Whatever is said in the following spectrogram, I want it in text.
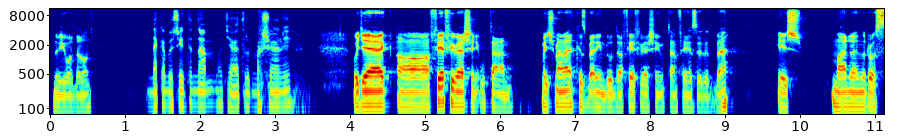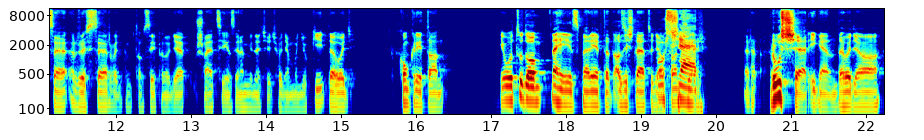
női oldalon. Nekem őszintén nem, hogyha el tudod mesélni. Ugye a férfi verseny után, vagyis már menet közben elindult, de a férfi verseny után fejeződött be, és Marlen Rösser, vagy nem tudom szépen, ugye svájci, azért nem mindegy, hogy hogyan mondjuk ki, de hogy konkrétan, jó, tudom, nehéz, mert érted, az is lehet, hogy a Russer. francia... Russer, igen, de hogy a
